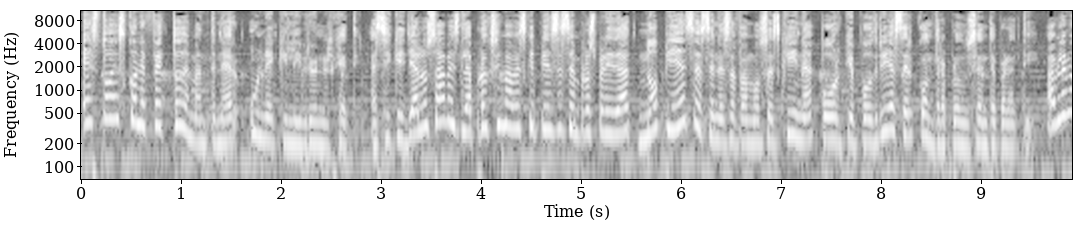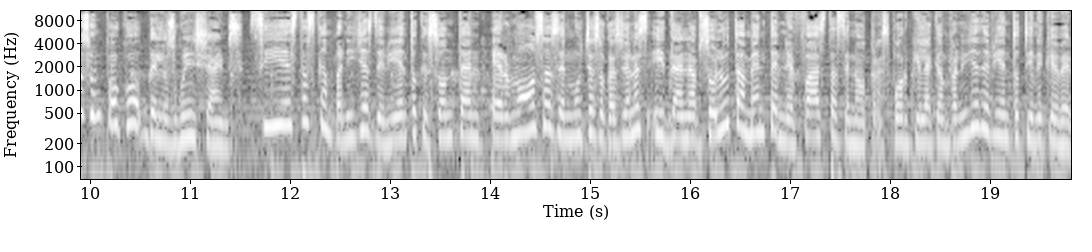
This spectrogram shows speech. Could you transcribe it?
Esto es con efecto de mantener un equilibrio energético. Así que ya lo sabes, la próxima vez que pienses en prosperidad, no pienses en esa famosa esquina porque podría ser contraproducente para ti. Hablemos un poco de los wind chimes. Sí, estas campanillas de viento que son tan hermosas en muchas ocasiones y tan absolutamente nefastas en otras, porque la campanilla de viento tiene que ver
